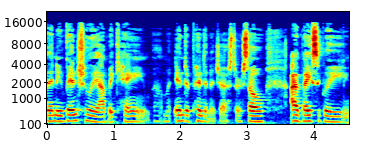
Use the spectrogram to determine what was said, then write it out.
then eventually I became um, an independent adjuster. So I basically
